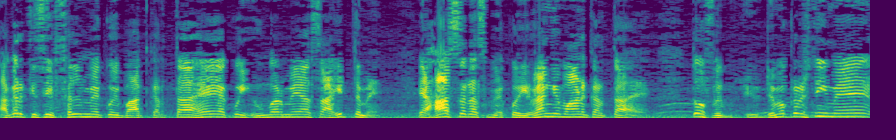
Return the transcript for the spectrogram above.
अगर किसी फ़िल्म में कोई बात करता है या कोई ह्यूमर में या साहित्य में या हास्य रस में कोई रंगमाण करता है तो डेमोक्रेसी में,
